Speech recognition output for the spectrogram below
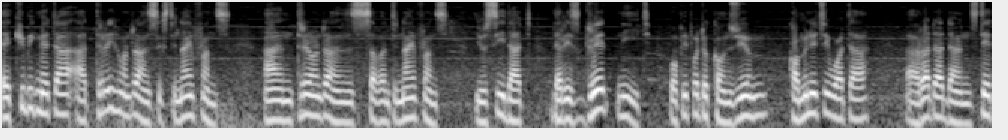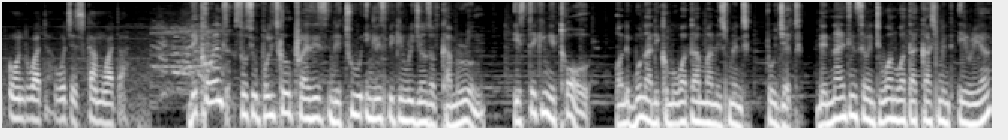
a cubic meter at 369 francs and 379 francs, you see that there is great need for people to consume community water uh, rather than state-owned water, which is Camwater. The current socio-political crisis in the two English-speaking regions of Cameroon is taking a toll on the Bonadikombo Water Management Project. The 1971 water catchment area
